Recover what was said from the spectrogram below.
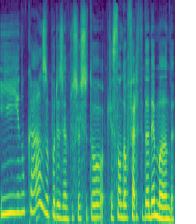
E no caso, por exemplo, o senhor citou a questão da oferta e da demanda.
